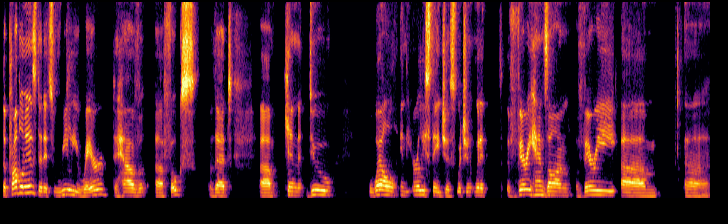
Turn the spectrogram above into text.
The problem is that it's really rare to have uh, folks that um, can do well in the early stages, which when it's very hands-on, very um, uh,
